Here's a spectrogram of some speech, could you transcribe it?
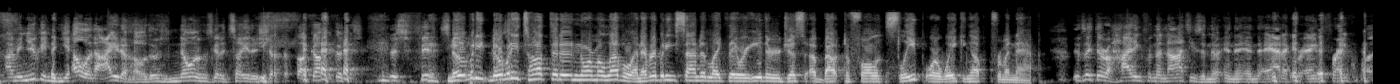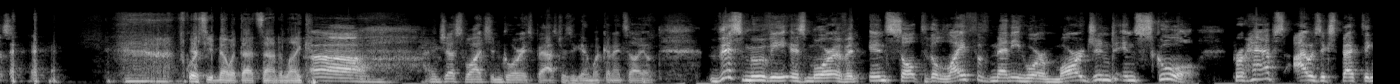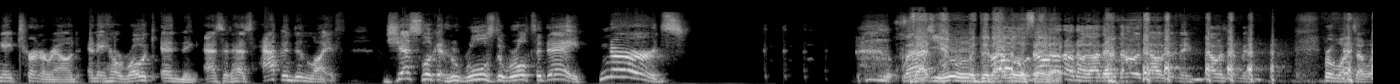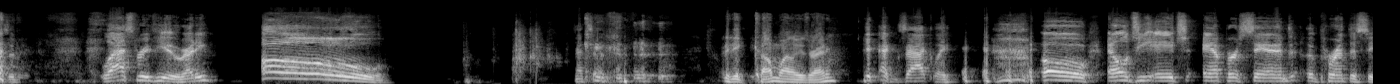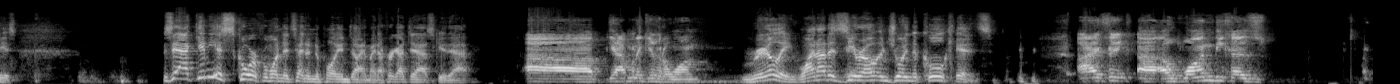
I mean, you can yell in Idaho. There's no one who's going to tell you to shut the fuck up because there's, there's 15. Nobody nobody talked at a normal level and everybody sounded like they were either just about to fall asleep or waking up from a nap. It's like they were hiding from the Nazis in the in the, in the attic where Anne Frank was. Of course you'd know what that sounded like. Ah. I just watched Inglourious Basterds again. What can I tell you? This movie is more of an insult to the life of many who are margined in school. Perhaps I was expecting a turnaround and a heroic ending, as it has happened in life. Just look at who rules the world today nerds! Is that you or did I no, really say no, that? No, no, no, that, that was, that wasn't me. That wasn't me. For once, that wasn't me. Last review. Ready? Oh! That's it. Did he come while he was writing? Yeah, exactly. oh, LGH ampersand uh, parentheses. Zach, give me a score from 1 to 10 in Napoleon Dynamite. I forgot to ask you that. Uh, yeah, I'm going to give it a one. Really? Why not a zero and join the cool kids? I think uh, a one because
